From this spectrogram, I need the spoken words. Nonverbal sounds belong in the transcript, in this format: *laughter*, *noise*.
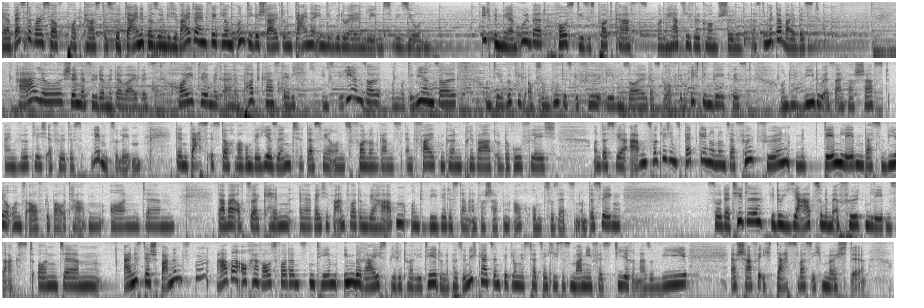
Der Best of Ourself Podcast ist für deine persönliche Weiterentwicklung und die Gestaltung deiner individuellen Lebensvision. Ich bin Miriam Ulbert, Host dieses Podcasts und herzlich willkommen, schön, dass du mit dabei bist. Hallo, schön, dass du wieder mit dabei bist. Heute mit einem Podcast, der dich inspirieren soll und motivieren soll und dir wirklich auch so ein gutes Gefühl geben soll, dass du auf dem richtigen Weg bist und wie du es einfach schaffst, ein wirklich erfülltes Leben zu leben. Denn das ist doch, warum wir hier sind, dass wir uns voll und ganz entfalten können, privat und beruflich und dass wir abends wirklich ins Bett gehen und uns erfüllt fühlen mit dem Leben, das wir uns aufgebaut haben. Und ähm, dabei auch zu erkennen, äh, welche Verantwortung wir haben und wie wir das dann einfach schaffen, auch umzusetzen. Und deswegen so der Titel, wie du Ja zu einem erfüllten Leben sagst. Und ähm, eines der spannendsten, aber auch herausforderndsten Themen im Bereich Spiritualität und der Persönlichkeitsentwicklung ist tatsächlich das Manifestieren. Also wie erschaffe ich das, was ich möchte?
